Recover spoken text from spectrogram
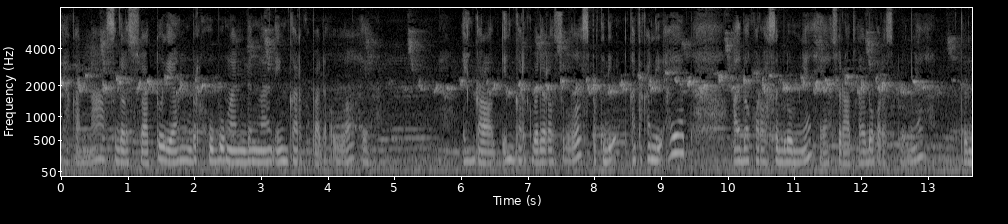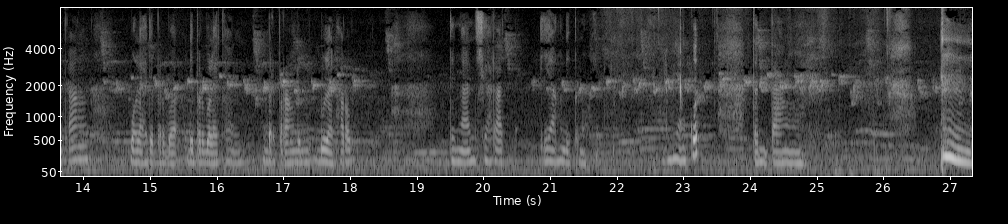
ya karena segala sesuatu yang berhubungan dengan ingkar kepada Allah ya. Ingkar ingkar kepada Rasulullah seperti dikatakan di ayat Al-Baqarah sebelumnya ya surat Al-Baqarah sebelumnya tentang boleh diperbo diperbolehkan berperang di bulan haram dengan syarat yang dipenuhi menyangkut tentang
